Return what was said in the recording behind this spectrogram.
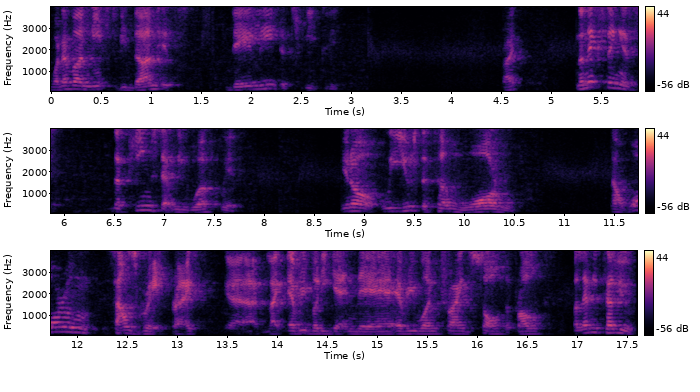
Whatever needs to be done, it's daily, it's weekly. Right? The next thing is the teams that we work with. You know, we use the term war room. Now, war room sounds great, right? Yeah, like everybody getting there, everyone trying to solve the problem. But let me tell you,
